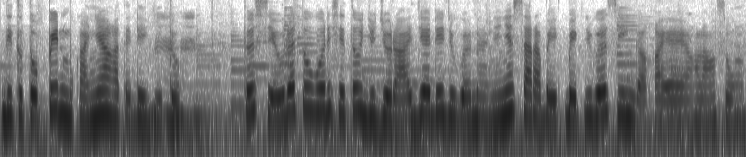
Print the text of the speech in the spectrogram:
ditutupin mukanya kata dia gitu. Mm-mm. terus ya udah tuh gue di situ jujur aja dia juga nanyanya secara baik-baik juga sih nggak kayak yang langsung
